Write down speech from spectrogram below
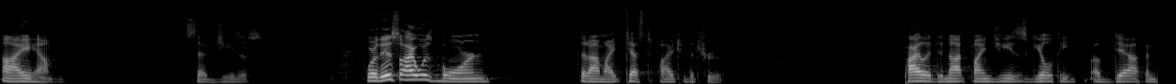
I am, said Jesus. For this I was born, that I might testify to the truth. Pilate did not find Jesus guilty of death and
